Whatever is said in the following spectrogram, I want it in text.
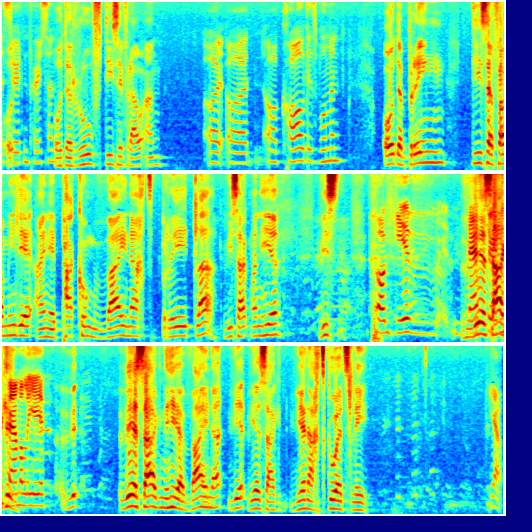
a certain person Oder ruf diese Frau an? Or, or, or call this woman? Oder bring dieser Familie eine Packung Weihnachtsbretler. Wie sagt man hier? Wie's- or give Wir that certain sagen- family Wir, wir sagen hier Weihnacht, wir, wir sagen Weihnachtsgurzli. yeah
